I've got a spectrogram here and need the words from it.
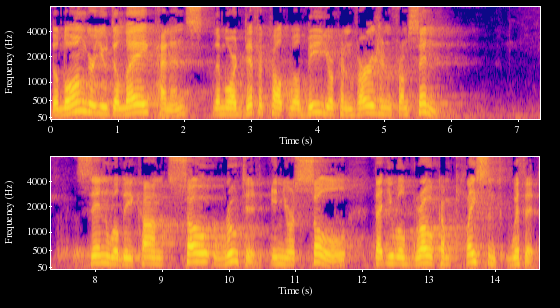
The longer you delay penance, the more difficult will be your conversion from sin. Sin will become so rooted in your soul that you will grow complacent with it.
